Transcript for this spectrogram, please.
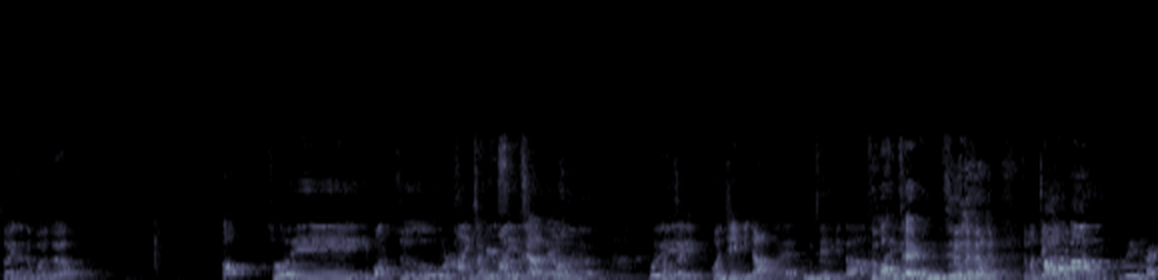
저 있는데 보여줘요? 어? 저희 이번 주 온라인 갑자기 안 해요? 저희 갑자기 권지입니다 네, 공지입니다. 두 번째 공지. 두 번째 권지입니다 빠밤 네, 할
